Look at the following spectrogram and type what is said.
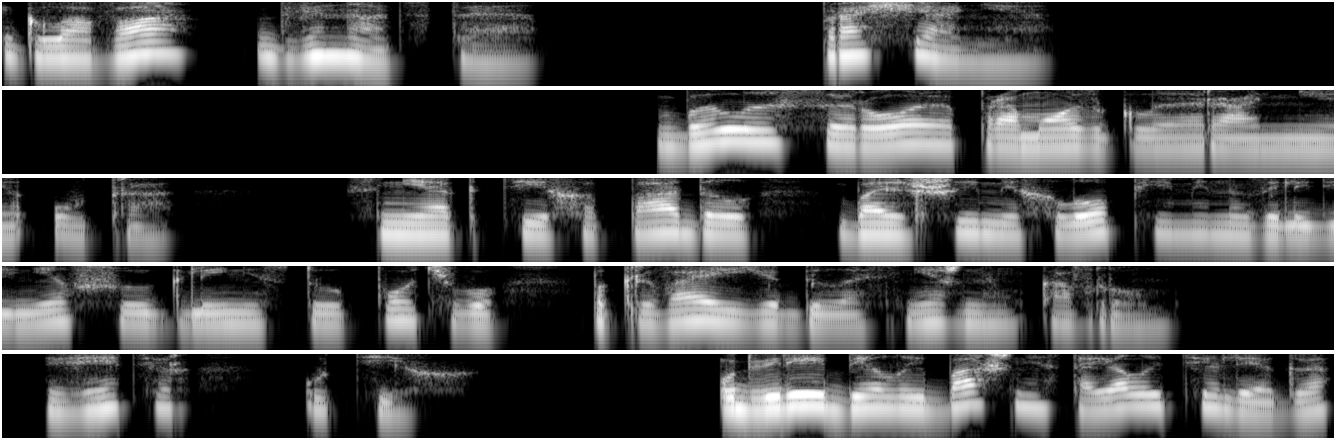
Глава двенадцатая. Прощание. Было сырое, промозглое раннее утро. Снег тихо падал большими хлопьями на заледеневшую глинистую почву, покрывая ее белоснежным ковром. Ветер утих. У дверей Белой башни стояла телега,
